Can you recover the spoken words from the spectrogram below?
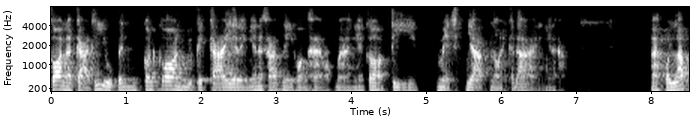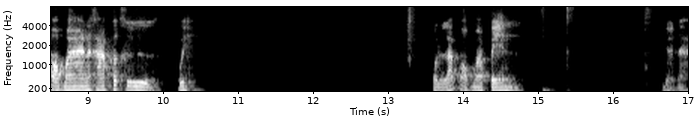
ก้อนอากาศที่อยู่เป็นก้อนๆอยู่ไกลๆอะไรเงี้ยนะครับ ในห่างๆออกมาเงี้ยก็ตีเมชหยาบหน่อยก็ได้อย่างเงี้ยนะครับอะผลลัพธ์ออกมานะครับก็คืออุ้ยผลลัพธ์ออกมาเป็น เดี๋ยวนะ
